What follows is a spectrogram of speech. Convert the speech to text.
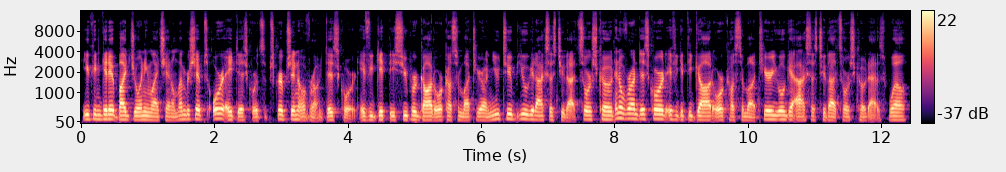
you can get it by joining my channel memberships or a Discord subscription over on Discord. If you get the Super God or Custom Bot tier on YouTube, you will get access to that source code, and over on Discord, if you get the God or Custom Bot tier, you will get access to that source code as well.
